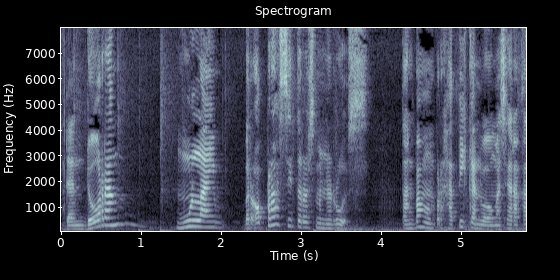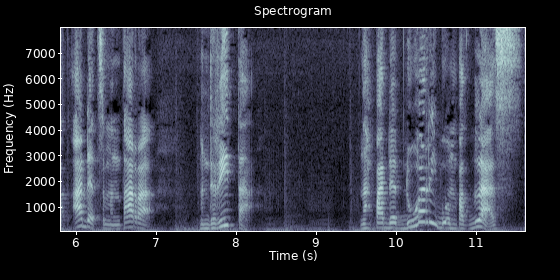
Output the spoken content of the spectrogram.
Dan dorang mulai beroperasi terus-menerus. tanpa memperhatikan bahwa masyarakat adat sementara menderita. Nah, pada 2014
